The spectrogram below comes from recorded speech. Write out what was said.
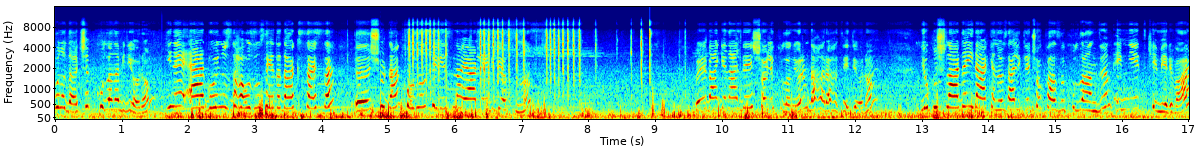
bunu da açıp kullanabiliyorum. Yine eğer boyunuz daha uzunsa ya da daha kısaysa e, şuradan kolunun seviyesini ayarlayabiliyorsunuz. Böyle ben genelde şöyle kullanıyorum. Daha rahat ediyorum. Yokuşlarda inerken özellikle çok fazla kullandığım emniyet kemeri var.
